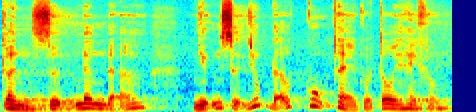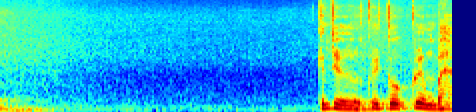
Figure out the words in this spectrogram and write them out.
cần sự nâng đỡ, những sự giúp đỡ cụ thể của tôi hay không? Kính thưa quý cụ, quý ông bà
